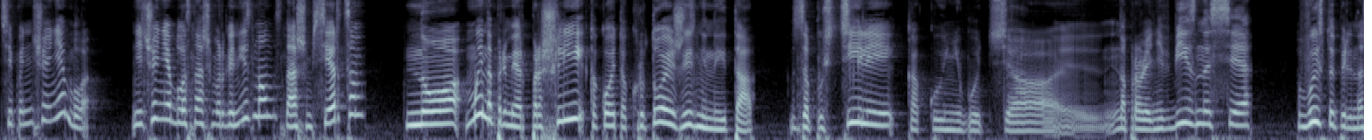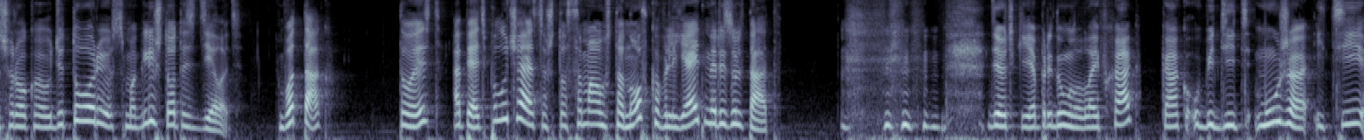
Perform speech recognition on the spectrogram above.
типа ничего не было. Ничего не было с нашим организмом, с нашим сердцем, но мы, например, прошли какой-то крутой жизненный этап, запустили какую-нибудь э, направление в бизнесе, выступили на широкую аудиторию, смогли что-то сделать. Вот так. То есть, опять получается, что сама установка влияет на результат. Девочки, я придумала лайфхак, как убедить мужа идти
